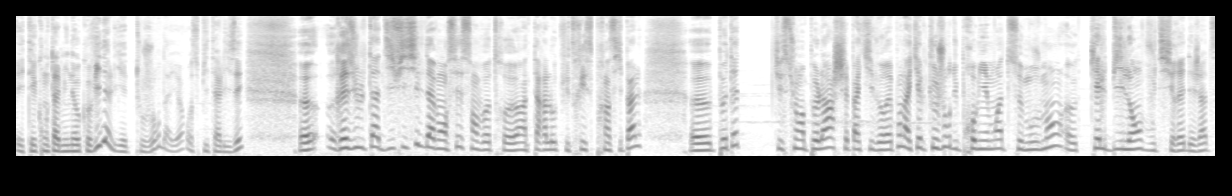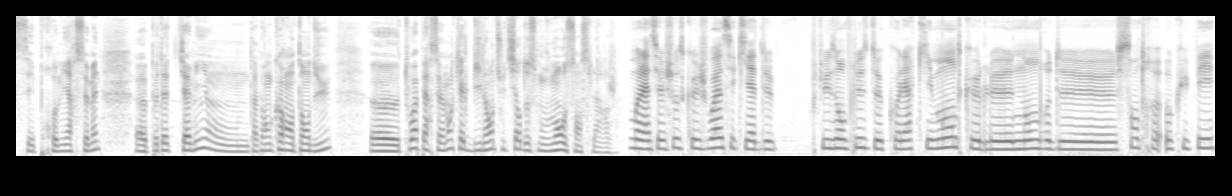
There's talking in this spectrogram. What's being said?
été contaminée au Covid. Elle y est toujours d'ailleurs, hospitalisée. Résultat, difficile d'avancer sans votre interlocutrice principale. Euh, Peut-être question un peu large, je ne sais pas qui veut répondre. À quelques jours du premier mois de ce mouvement, euh, quel bilan vous tirez déjà de ces premières semaines? Euh, Peut-être Camille, on ne t'a pas encore entendu. Toi, personnellement, quel bilan tu tires de ce mouvement au sens large? Moi, la seule chose que je vois, c'est qu'il y a de plus en plus de colère qui monte, que le nombre de centres occupés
